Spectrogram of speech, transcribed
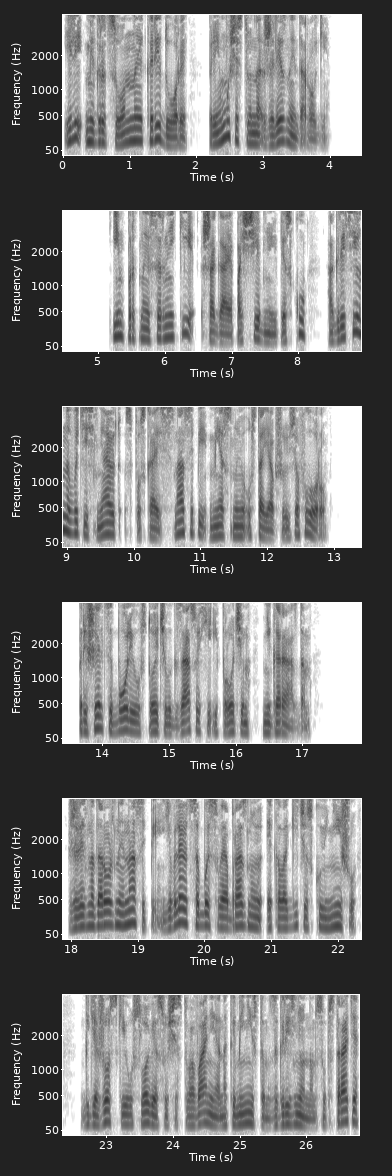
или миграционные коридоры, преимущественно железные дороги. Импортные сорняки, шагая по щебню и песку, агрессивно вытесняют, спускаясь с насыпи, местную устоявшуюся флору. Пришельцы более устойчивы к засухе и прочим негораздам. Железнодорожные насыпи являются собой своеобразную экологическую нишу, где жесткие условия существования на каменистом загрязненном субстрате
